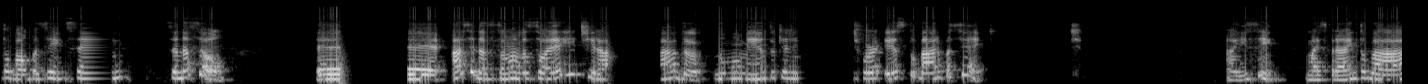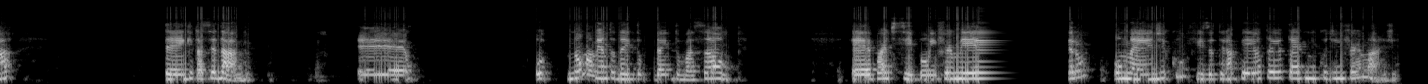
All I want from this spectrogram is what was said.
entubar um paciente sem sedação. É, é, a sedação ela só é retirada no momento que a gente for extubar o paciente. Aí sim, mas para entubar tem que estar tá sedado. É, o, no momento da, da intubação, é, participam o enfermeiro, o médico, o fisioterapeuta e o técnico de enfermagem.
